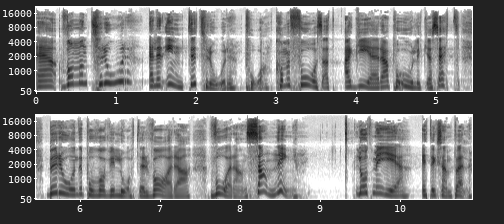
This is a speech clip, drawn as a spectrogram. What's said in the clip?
Eh, vad man tror eller inte tror på kommer få oss att agera på olika sätt beroende på vad vi låter vara våran sanning. Låt mig ge ett exempel.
